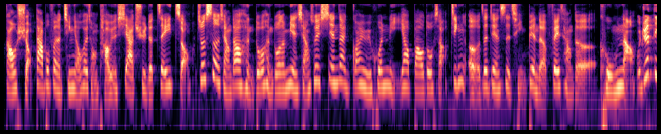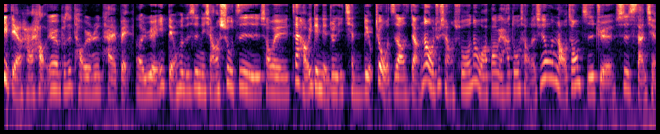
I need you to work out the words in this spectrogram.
高雄，大部分的亲友会从桃园下去的这。一种就设想到很多很多的面向，所以现在关于婚礼要包多少金额这件事情变得非常的苦恼。我觉得地点还好，因为不是桃园就是台北，呃，远一点或者是你想要数字稍微再好一点点，就是一千六。就我知道是这样，那我就想说，那我要包给他多少呢？其实我脑中直觉是三千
